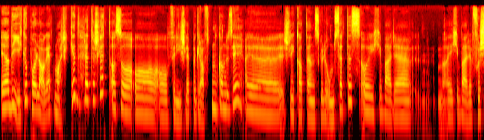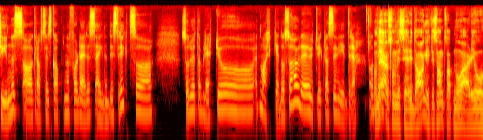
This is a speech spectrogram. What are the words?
Ja, det gikk jo på å lage et marked, rett og slett. Altså å, å frislippe kraften, kan du si. Eh, slik at den skulle omsettes, og ikke bare, ikke bare forsynes av kraftselskapene for deres egne distrikt. Så, så du etablerte jo et marked, og så har jo det utvikla seg videre. Og, og det, det, er jo sånn vi ser i dag, ikke sant. Så at nå er det jo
